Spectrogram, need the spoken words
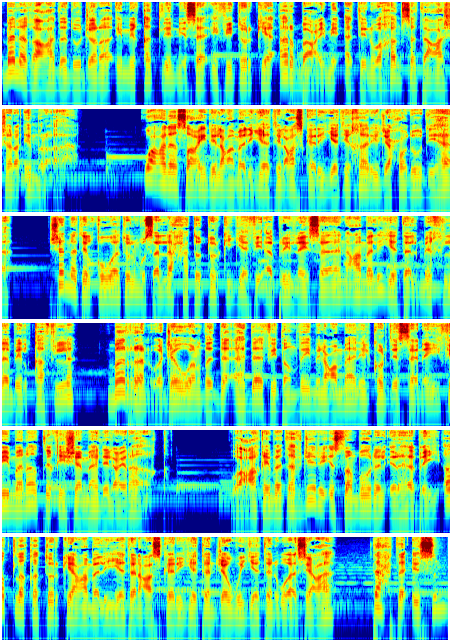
بلغ عدد جرائم قتل النساء في تركيا 415 امرأة. وعلى صعيد العمليات العسكرية خارج حدودها شنت القوات المسلحة التركية في أبريل نيسان عملية المخلب القفل برا وجوا ضد أهداف تنظيم العمال الكردستاني في مناطق شمال العراق. وعقب تفجير إسطنبول الإرهابي أطلقت تركيا عملية عسكرية جوية واسعة تحت اسم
